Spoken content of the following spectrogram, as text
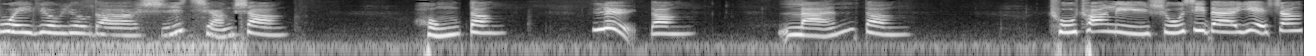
灰溜溜的石墙上，红灯、绿灯、蓝灯，橱窗里熟悉的乐声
